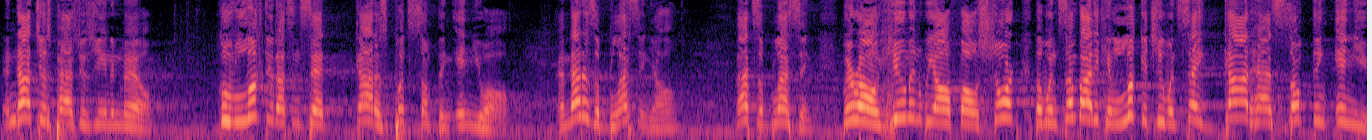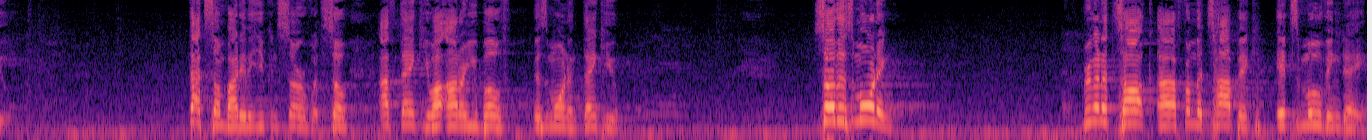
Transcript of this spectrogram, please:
and not just Pastors Gene and Mel, who've looked at us and said, God has put something in you all. And that is a blessing, y'all. That's a blessing. We're all human, we all fall short, but when somebody can look at you and say, God has something in you, that's somebody that you can serve with. So I thank you. I honor you both this morning. Thank you. So this morning, we're going to talk uh, from the topic, It's Moving Day.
